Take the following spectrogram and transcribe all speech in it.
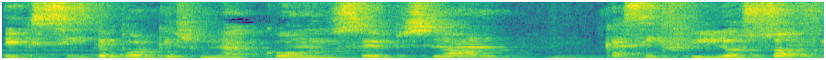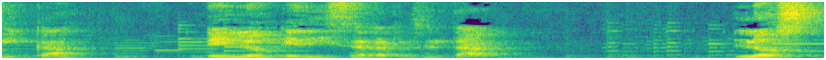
existe porque es una concepción casi filosófica de lo que dice representar. Los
